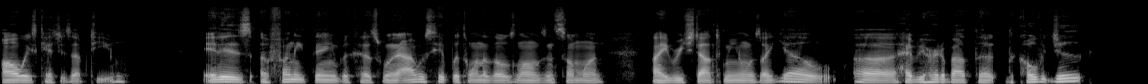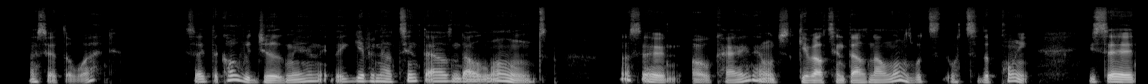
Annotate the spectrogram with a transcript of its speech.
always catches up to you it is a funny thing because when I was hit with one of those loans and someone like reached out to me and was like, "Yo, uh, have you heard about the the COVID jug?" I said, "The what?" He said, "The COVID jug, man. They giving out ten thousand dollar loans." I said, "Okay, they don't just give out ten thousand dollar loans. What's what's the point?" He said,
